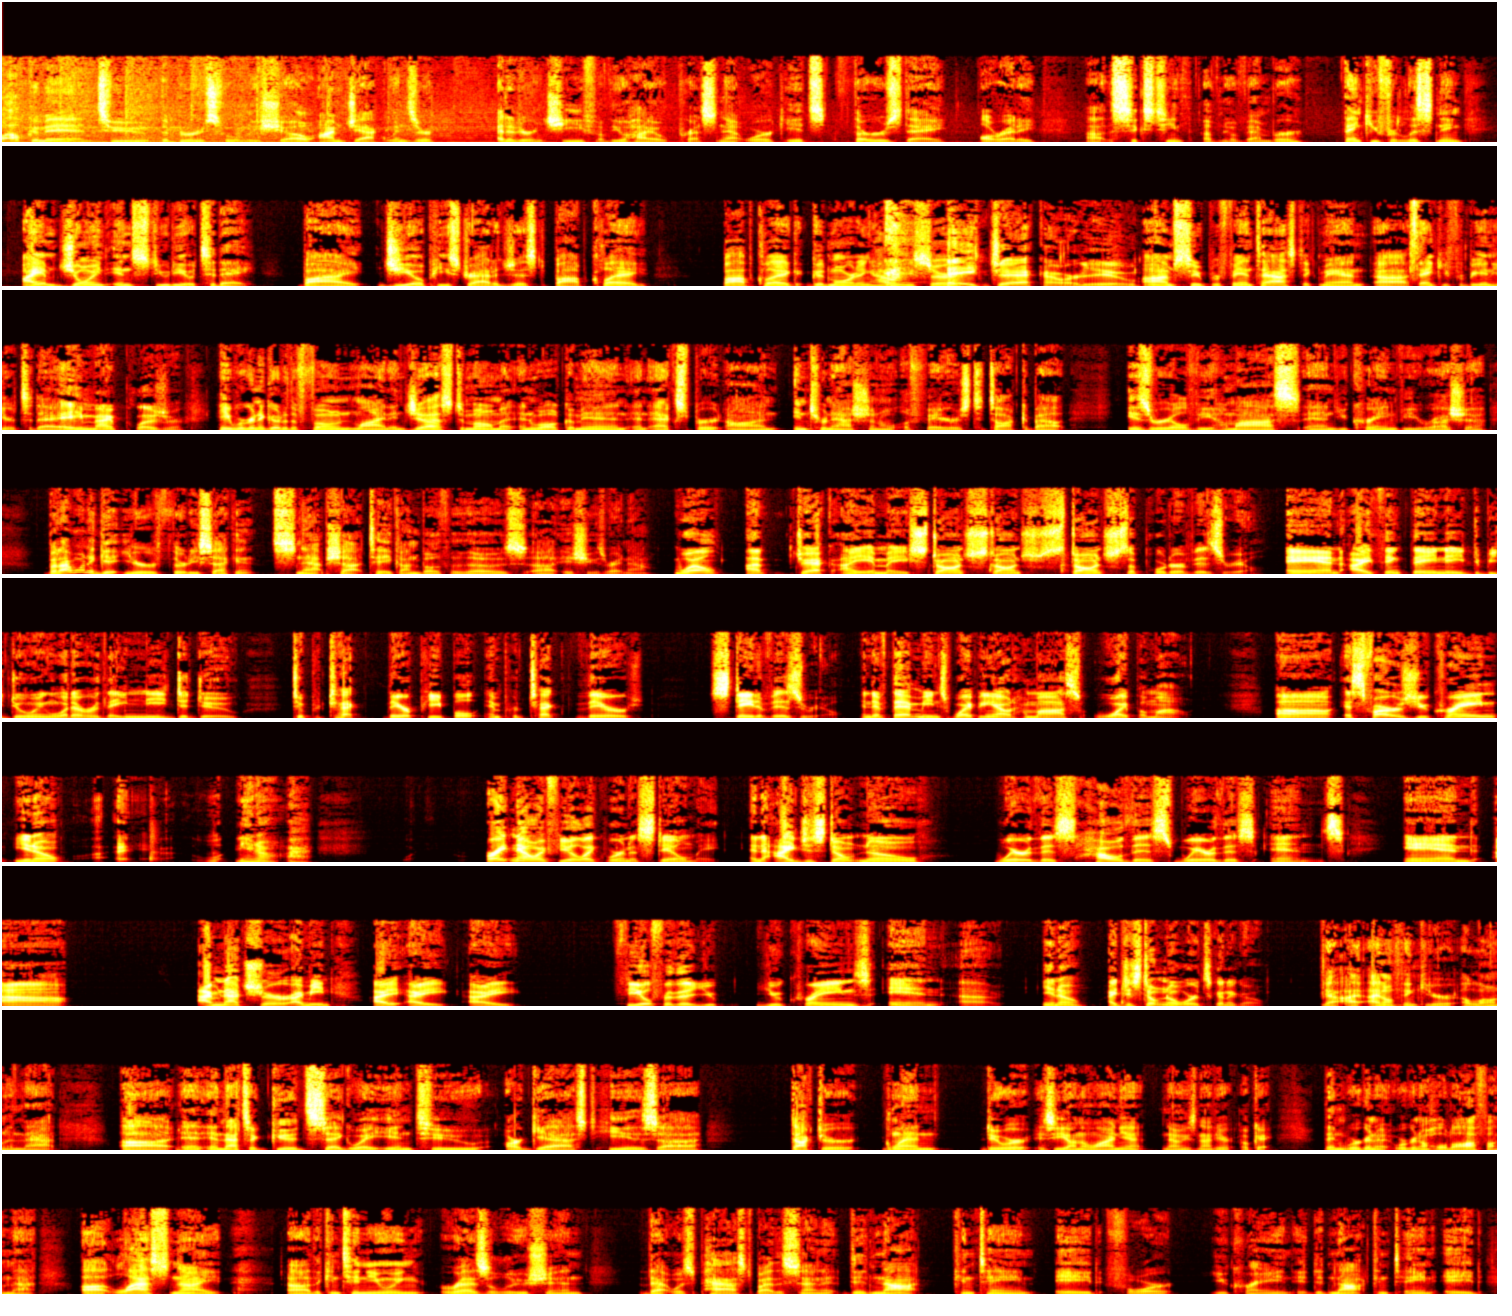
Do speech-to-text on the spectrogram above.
Welcome in to the Bruce Hooley Show. I'm Jack Windsor, editor in chief of the Ohio Press Network. It's Thursday already, uh, the 16th of November. Thank you for listening. I am joined in studio today by GOP strategist Bob Clegg. Bob Clegg, good morning. How are you, sir? Hey, Jack. How are you? I'm super fantastic, man. Uh, thank you for being here today. Hey, my pleasure. Hey, we're going to go to the phone line in just a moment and welcome in an expert on international affairs to talk about Israel v. Hamas and Ukraine v. Russia. But I want to get your 30 second snapshot take on both of those uh, issues right now. Well, uh, Jack, I am a staunch, staunch, staunch supporter of Israel. And I think they need to be doing whatever they need to do to protect their people and protect their state of Israel. And if that means wiping out Hamas, wipe them out. Uh, as far as Ukraine, you know, you know, right now I feel like we're in a stalemate, and I just don't know where this, how this, where this ends, and uh, I'm not sure. I mean, I I, I feel for the Ukraine's, and uh, you know, I just don't know where it's going to go. Yeah, I, I, don't think you're alone in that, uh, and, and, that's a good segue into our guest. He is uh, Dr. Glenn Dewar. Is he on the line yet? No, he's not here. Okay, then we're gonna we're gonna hold off on that. Uh, last night, uh, the continuing resolution that was passed by the Senate did not contain aid for Ukraine. It did not contain aid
